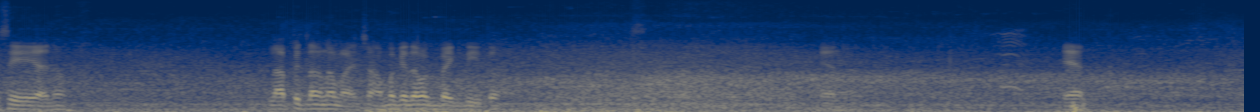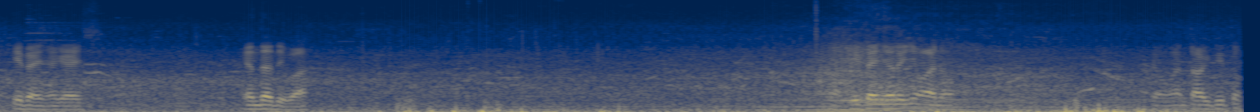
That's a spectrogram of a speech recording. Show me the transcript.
Kasi ano lapit lang naman tsaka maganda mag bike dito. Yan yan kita niya guys. Ganda di ba? Nakita niyo rin yung ano yung ang tawag dito?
